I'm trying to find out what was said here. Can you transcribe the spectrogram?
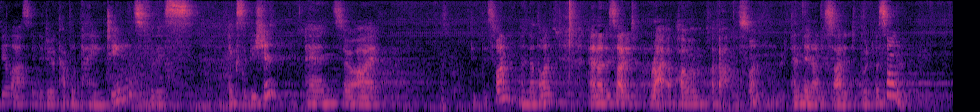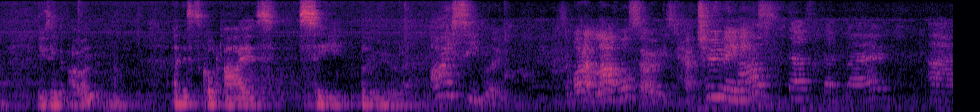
Phil asked me to do a couple of paintings for this exhibition, and so I did this one, another one, and I decided to write a poem about this one, and then I decided to put a song using the poem, and this is called Eyes See Blue. I see blue. So what I love also is to have two meanings. How does the bird uh,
